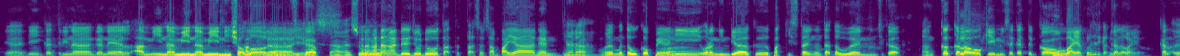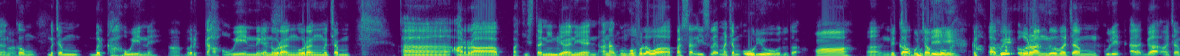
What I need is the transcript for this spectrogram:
Ya, ni Katrina Ganel. Amin, amin, amin. InsyaAllah kan Alhamdulillah, cakap. yes. Nah, so, Kadang-kadang ada jodoh tak tak, sesampaian kan. Ya lah. Orang tahu kau punya Ah. ni orang India ke Pakistan kan tak tahu kan. Dia Cakap, ha, kau kalau okay misal kata kau Dubai, aku rasa dekat kalau Dubai. kalau ya, Ah. kau macam berkahwin eh. Ah, Berkahwin dengan Yes. orang-orang macam uh, Arab, Pakistan, Hmm. India ni kan. Anak kau kau lawa. Pasal is like macam Oreo tu tak. Oh, Ha, dia kau putih. campur-campur. Habis orang tu macam kulit agak macam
